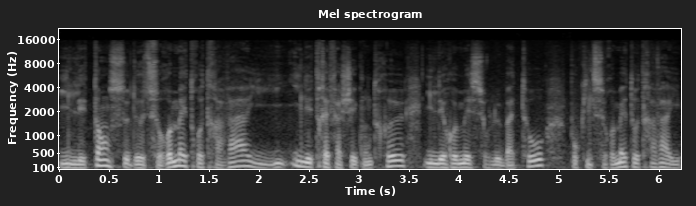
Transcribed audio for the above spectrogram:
Il les tense de se remettre au travail, il, est très fâché contre eux, il les remet sur le bateau pour qu'ils se remettent au travail.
